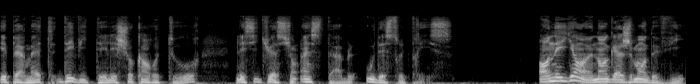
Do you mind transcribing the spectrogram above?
et permettent d'éviter les chocs en retour, les situations instables ou destructrices. En ayant un engagement de vie,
